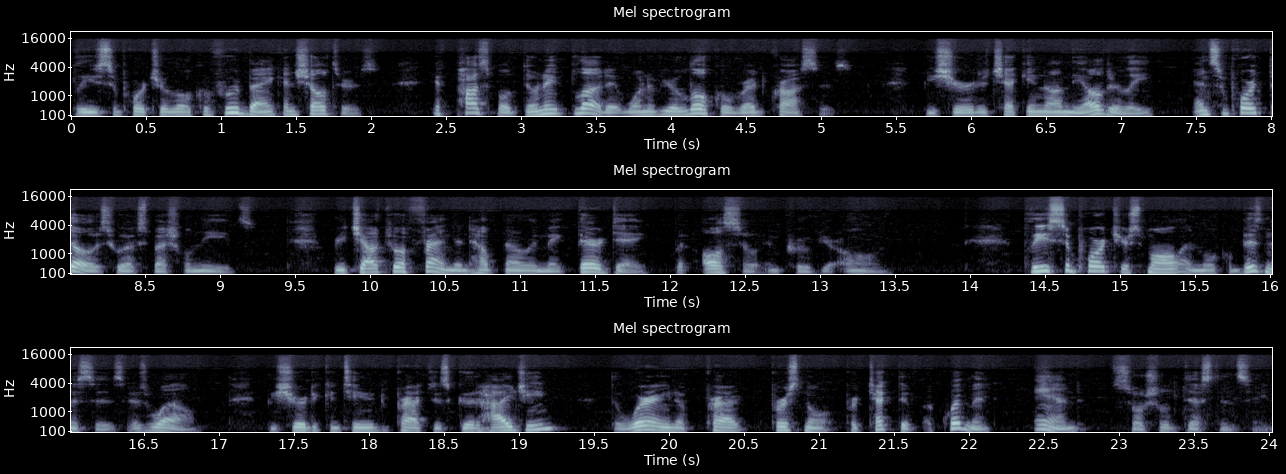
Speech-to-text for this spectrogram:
Please support your local food bank and shelters. If possible, donate blood at one of your local Red Crosses. Be sure to check in on the elderly and support those who have special needs. Reach out to a friend and help not only make their day, but also improve your own. Please support your small and local businesses as well. Be sure to continue to practice good hygiene, the wearing of pra- personal protective equipment, and social distancing.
